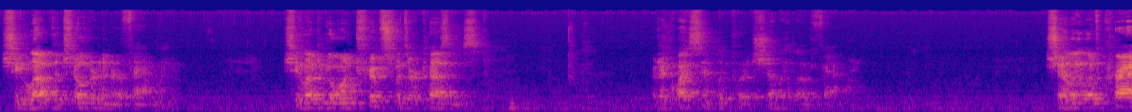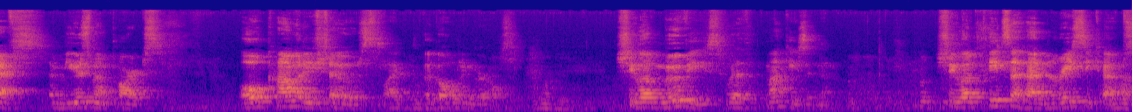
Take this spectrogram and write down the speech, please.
She loved the children in her family. She loved to go on trips with her cousins. But to quite simply put, Shelly loved family. Shelly loved crafts, amusement parks, old comedy shows like The Golden Girls. She loved movies with monkeys in them. She loved Pizza Hut and Reese cups.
